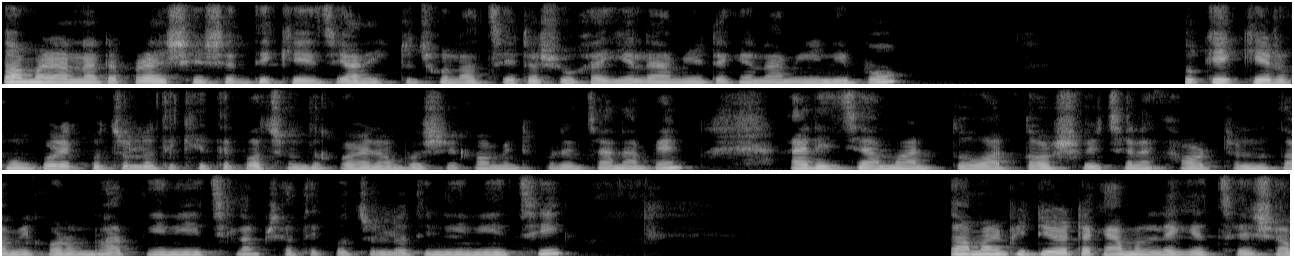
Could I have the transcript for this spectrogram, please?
তো আমার রান্নাটা প্রায় শেষের দিকে যে আর একটু ঝোল আছে, এটা শুকাই গেলে আমি এটাকে নামিয়ে নিব। তো কে কে এরকম করে কচুলতি খেতে পছন্দ করেন অবশ্যই কমেন্ট করে জানাবেন। আর এই যে আমার তো আর তর্স হয়েছে না খাওয়ার জন্য, তো আমি গরম ভাত নিয়ে নিয়েছিলাম, সাথে কচুলতি নিয়ে নিয়েছি। তো আমার ভিডিওটা কেমন লেগেছে সব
